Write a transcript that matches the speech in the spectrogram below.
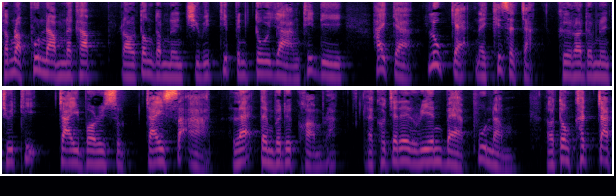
สำหรับผู้นำนะครับ เราต้องดำเนินชีวิตที่เป็นตัวอย่างที่ดี ให้แก่ลูกแกะในคริสตจักร คือเราดำเนินชีวิตที่ ใจบริสุทธิ์ ใจสะอาด และเต็มไปด้วยความรัก และเขาจะได้เรียนแบบผู้นำเราต้องขจัด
